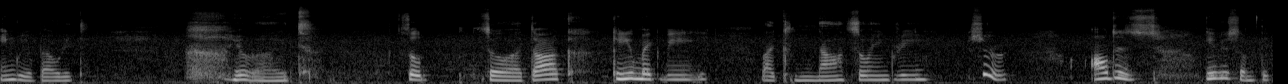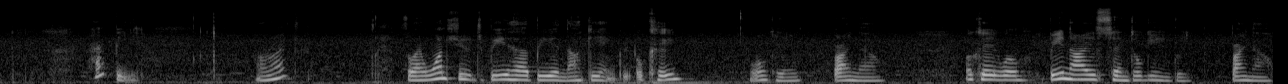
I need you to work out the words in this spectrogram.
angry about it. You're right. So, so uh, Doc, can you make me like not so angry? Sure. I'll just give you something happy. All right. So I want you to be happy and not get angry, okay? Okay, bye now. Okay, well, be nice and don't get angry. Bye now.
